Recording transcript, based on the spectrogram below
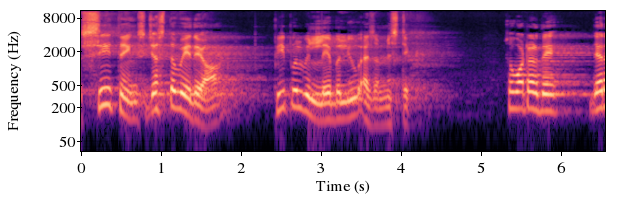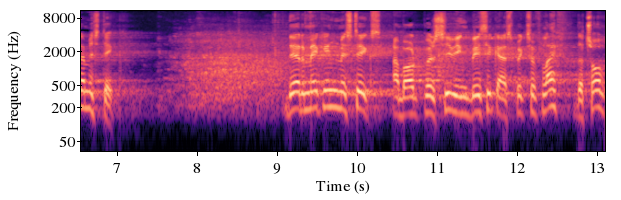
see things just the way they are, people will label you as a mystic. So what are they? They're a mistake. They're making mistakes about perceiving basic aspects of life, that's all.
